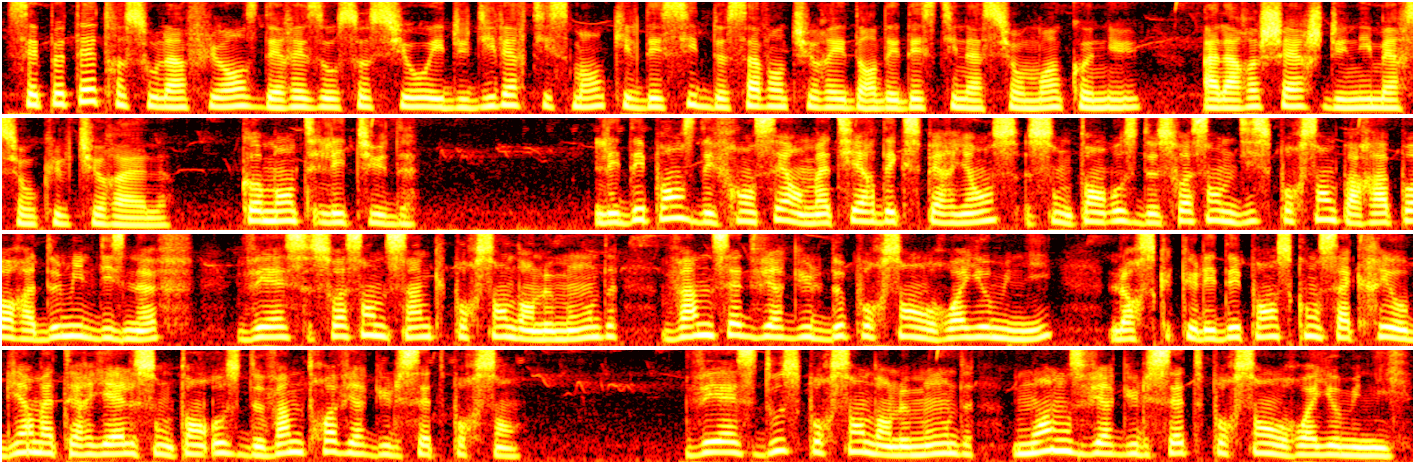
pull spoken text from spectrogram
C'est peut-être sous l'influence des réseaux sociaux et du divertissement qu'ils décident de s'aventurer dans des destinations moins connues, à la recherche d'une immersion culturelle. Commente l'étude. Les dépenses des Français en matière d'expérience sont en hausse de 70% par rapport à 2019, vs 65% dans le monde, 27,2% au Royaume-Uni, lorsque les dépenses consacrées aux biens matériels sont en hausse de 23,7%. VS 12% dans le monde, moins 11,7% au Royaume-Uni.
